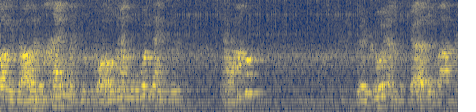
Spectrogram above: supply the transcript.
con sợ nữa thấy mày bộ đang mua quýt anh nữa. À. Rồi cuối anh cỡ từ ba này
